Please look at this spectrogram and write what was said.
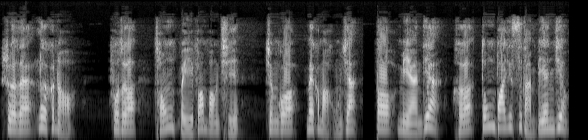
设在勒克瑙，负责从北方邦旗经过麦克马洪线到缅甸和东巴基斯坦边境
